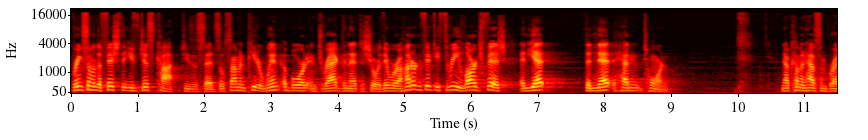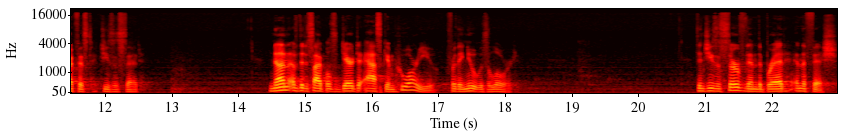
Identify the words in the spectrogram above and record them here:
Bring some of the fish that you've just caught, Jesus said. So Simon Peter went aboard and dragged the net to shore. There were 153 large fish, and yet the net hadn't torn. Now come and have some breakfast, Jesus said. None of the disciples dared to ask him, Who are you? For they knew it was the Lord. Then Jesus served them the bread and the fish.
